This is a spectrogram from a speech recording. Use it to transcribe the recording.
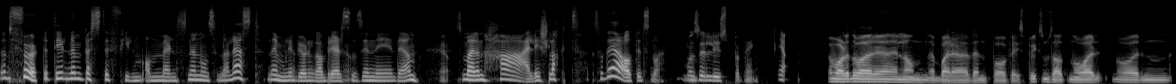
Den førte til den beste filmanmeldelsen jeg noensinne har lest, nemlig Bjørn Gabrielsen sin i DN, Ja. som er en herlig slakt. Så det er alltids noe. Må se lys på ting. men var det det var en eller annen bare venn på Facebook som sa at nå var, nå var den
